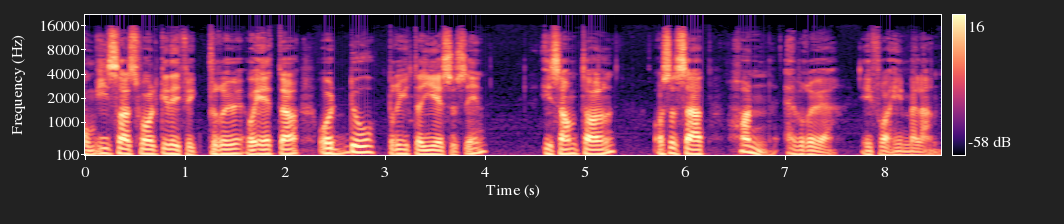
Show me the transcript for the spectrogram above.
om israelsfolket, de fikk brød å ete, og da bryter Jesus inn i samtalen, og så sier at han er brødet ifra himmelen.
